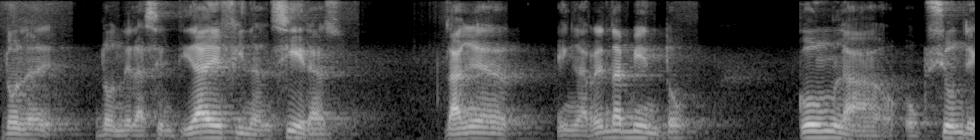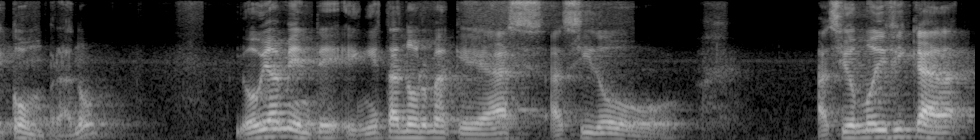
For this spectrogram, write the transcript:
donde, donde las entidades financieras dan en arrendamiento con la opción de compra, ¿no? Y obviamente en esta norma que ha sido, ha sido modificada,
